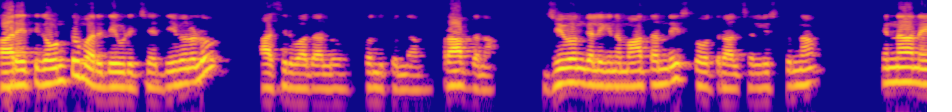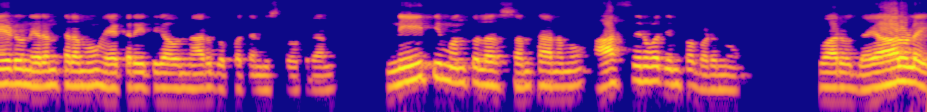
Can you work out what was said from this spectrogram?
ఆ రీతిగా ఉంటూ మరి దేవుడిచ్చే దీవెనలు ఆశీర్వాదాలు పొందుకుందాం. ప్రార్థన. జీవం కలిగిన మా తండ్రి స్తోత్రాలు చెల్లిస్తున్నాం. నిన్న నేడు నిరంతరము ఏకరీతిగా ఉన్నారు గొప్ప తండ్రి స్తోత్రాలు. నీతిమంతుల సంతానము ఆశీర్వదింపబడును. వారు దయాళులై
